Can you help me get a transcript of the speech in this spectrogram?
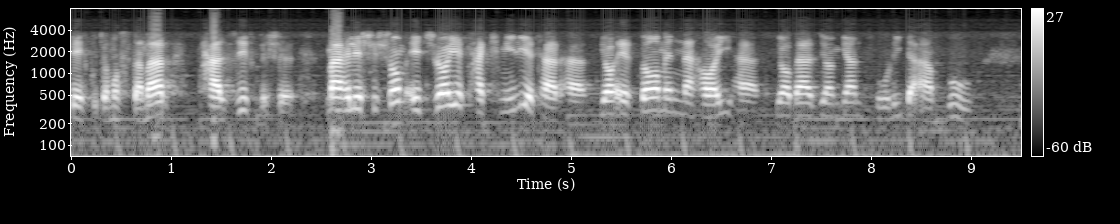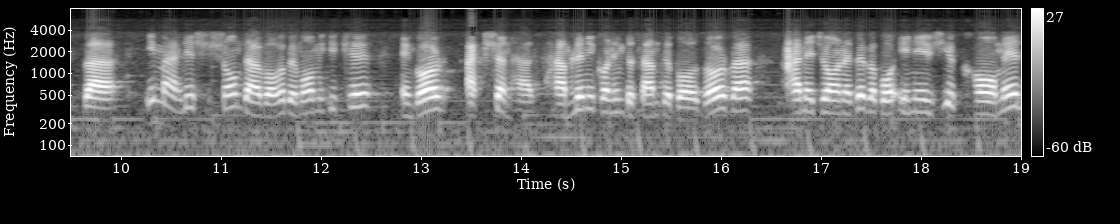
بهبود مستمر تزریق بشه. مرحله ششم اجرای تکمیلی تر هست یا اقدام نهایی هست یا بعضی میگن تولید انبوه و این مرحله ششم در واقع به ما میگه که انگار اکشن هست. حمله می‌کنیم به سمت بازار و همه جانبه و با انرژی کامل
